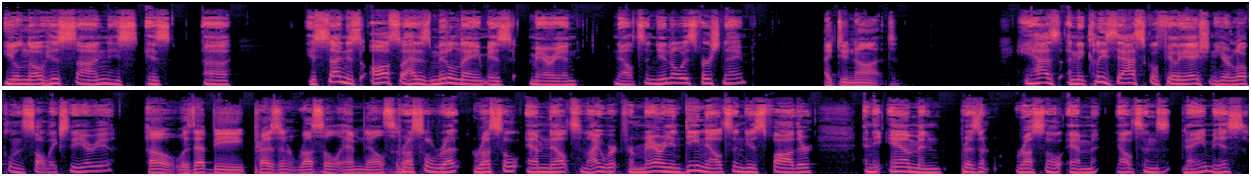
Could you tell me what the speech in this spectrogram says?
You'll know his son. His his uh, his son is also had his middle name is Marion Nelson. You know his first name? I do not. He has an ecclesiastical affiliation here, local in the Salt Lake City area. Oh, would that be President Russell M. Nelson? Russell Ru- Russell M. Nelson. I worked for Marion D. Nelson, his father, and the M in President Russell M. Nelson's name is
